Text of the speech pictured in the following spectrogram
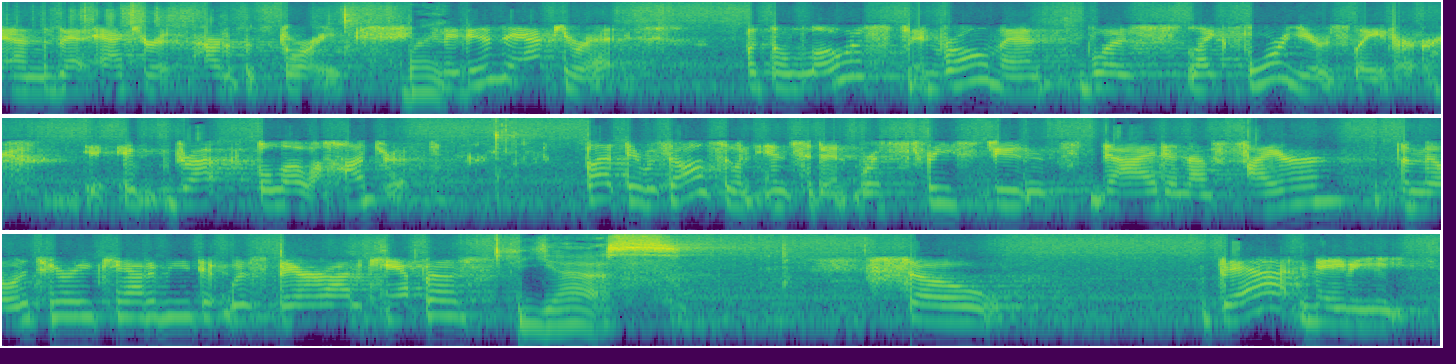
and that accurate part of the story? Right. And it is accurate. But the lowest enrollment was like four years later. It, it dropped below 100. But there was also an incident where three students died in a fire, the military academy that was there on campus. Yes. So that maybe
